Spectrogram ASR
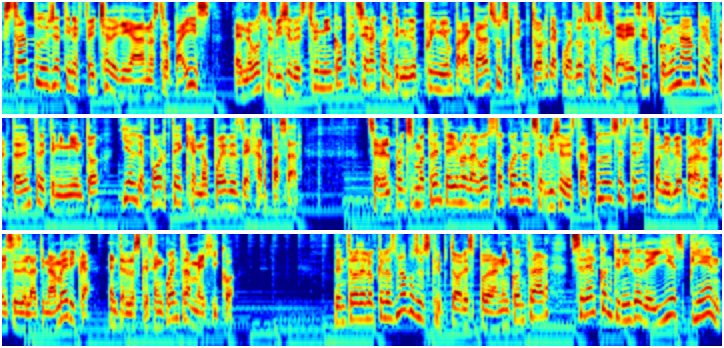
Star Plus ya tiene fecha de llegada a nuestro país. El nuevo servicio de streaming ofrecerá contenido premium para cada suscriptor de acuerdo a sus intereses con una amplia oferta de entretenimiento y el deporte que no puedes dejar pasar. Será el próximo 31 de agosto cuando el servicio de Star Plus esté disponible para los países de Latinoamérica, entre los que se encuentra México. Dentro de lo que los nuevos suscriptores podrán encontrar será el contenido de ESPN,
